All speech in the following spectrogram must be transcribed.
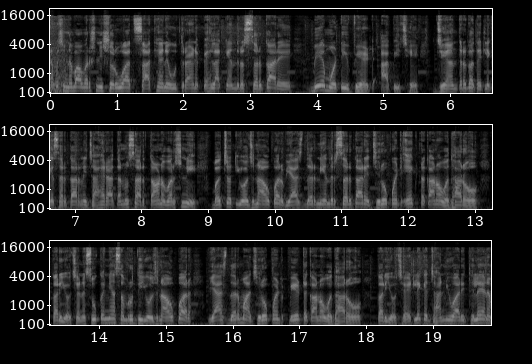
ત્યાર પછી નવા વર્ષની શરૂઆત સાથે અને ઉત્તરાયણ પહેલાં કેન્દ્ર સરકારે બે મોટી ભેટ આપી છે. જે અંતર્ગત એટલે કે સરકારની જાહેરાત અનુસાર ત્રણ વર્ષની બચત યોજના ઉપર વ્યાજદરની અંદર સરકારે ઝીરો પોઈન્ટ એક ટકાનો વધારો કર્યો છે અને સુકન્યા સમૃદ્ધિ યોજના ઉપર વ્યાજદરમાં ઝીરો પોઈન્ટ બે ટકાનો વધારો કર્યો છે. એટલે કે જાન્યુઆરીથી લઈ અને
